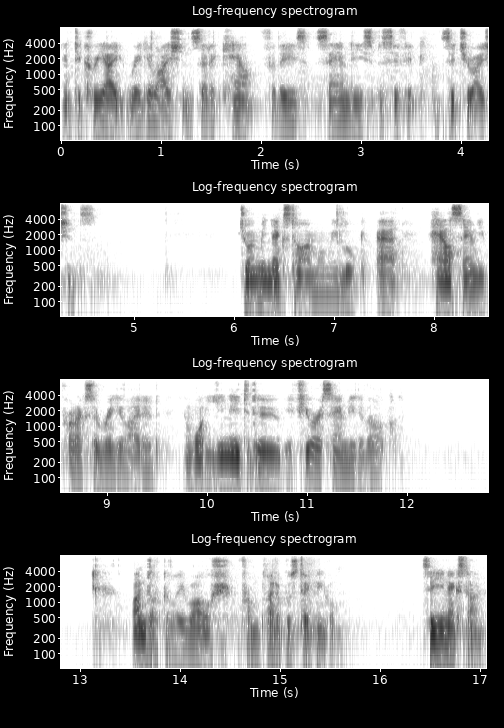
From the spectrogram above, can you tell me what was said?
and to create regulations that account for these SAMD specific situations. Join me next time when we look at how SAMD products are regulated and what you need to do if you're a SAMD developer. I'm Dr. Lee Walsh from Platypus Technical. See you next time.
